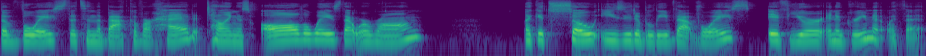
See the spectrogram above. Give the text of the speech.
the voice that's in the back of our head telling us all the ways that we're wrong like it's so easy to believe that voice if you're in agreement with it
